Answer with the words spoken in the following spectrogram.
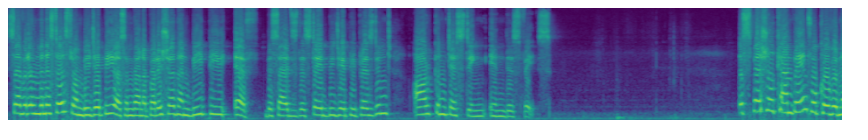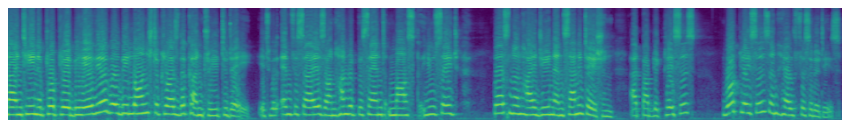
Several ministers from BJP, Assam Gana Parishad and BPF, besides the state BJP president, are contesting in this phase. A special campaign for COVID-19 appropriate behavior will be launched across the country today. It will emphasize on 100% mask usage, personal hygiene and sanitation at public places, workplaces and health facilities.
